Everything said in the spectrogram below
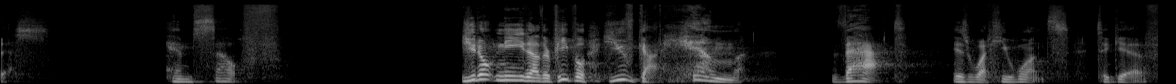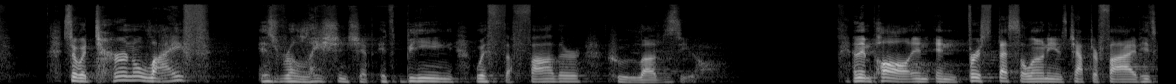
This Himself. You don't need other people, you've got Him. That is what He wants to give. So, eternal life is relationship, it's being with the Father who loves you. And then Paul in, in 1 Thessalonians chapter 5, he's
